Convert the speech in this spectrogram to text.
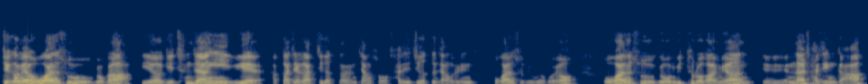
지금의 오관수교가 여기 천장이 위에 아까 제가 찍었던 장소, 사진 찍었던 장소인 오관수교고요. 오관수교 밑으로 가면 예, 옛날 사진과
